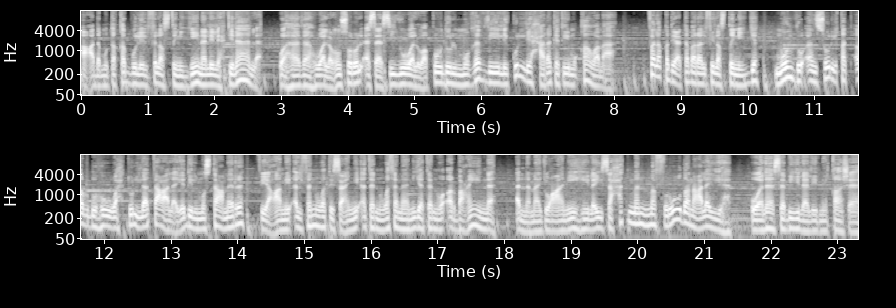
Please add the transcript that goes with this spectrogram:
عدم تقبل الفلسطينيين للاحتلال وهذا هو العنصر الأساسي والوقود المغذي لكل حركة مقاومة. فلقد اعتبر الفلسطيني منذ أن سرقت أرضه واحتلت على يد المستعمر في عام 1948 أن ما يعانيه ليس حتما مفروضا عليه ولا سبيل لنقاشه.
